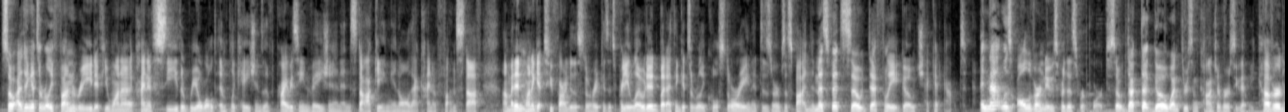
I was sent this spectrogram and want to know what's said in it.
So I think it's a really fun read if you want to kind of see the real world implications of privacy invasion and stalking and all that kind of fun stuff. Um, I didn't want to get too far into the story because it's pretty loaded, but I think it's a really cool story and it deserves a spot in the Misfits. So definitely go check it out. And that was all of our news for this report. So DuckDuckGo went through some controversy that we covered.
